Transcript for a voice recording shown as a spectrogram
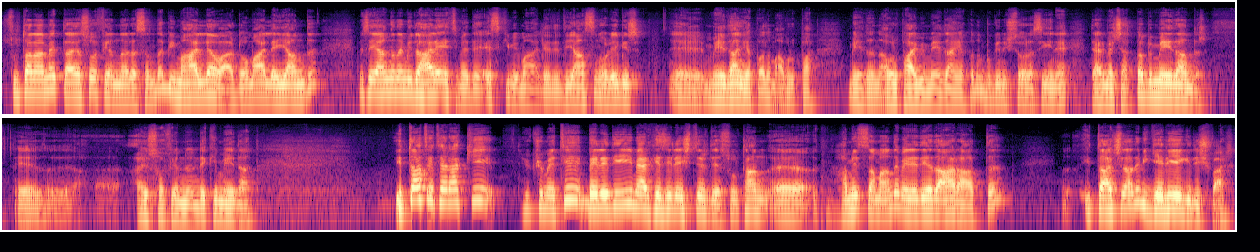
Sultanahmet ile Ayasofya'nın arasında bir mahalle vardı. O mahalle yandı. Mesela yangına müdahale etmedi. Eski bir mahalle dedi. Yansın oraya bir e, meydan yapalım Avrupa meydanı. Avrupa'ya bir meydan yapalım. Bugün işte orası yine derme çatma bir meydandır. E, Ayasofya'nın önündeki meydan. İttihat ve Terakki hükümeti belediyeyi merkezileştirdi. Sultan e, Hamit zamanında belediye daha rahattı. İddiaçılarda bir geriye gidiş var.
